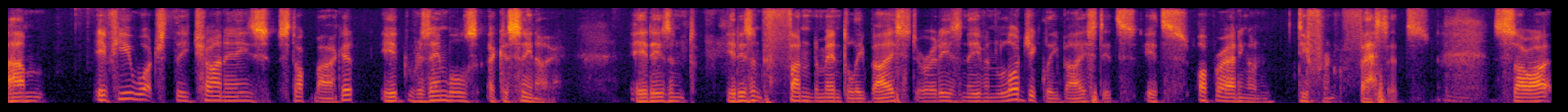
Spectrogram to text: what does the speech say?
Um, if you watch the Chinese stock market, it resembles a casino. It isn't it isn't fundamentally based or it isn't even logically based. It's it's operating on different facets. Mm. So I,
